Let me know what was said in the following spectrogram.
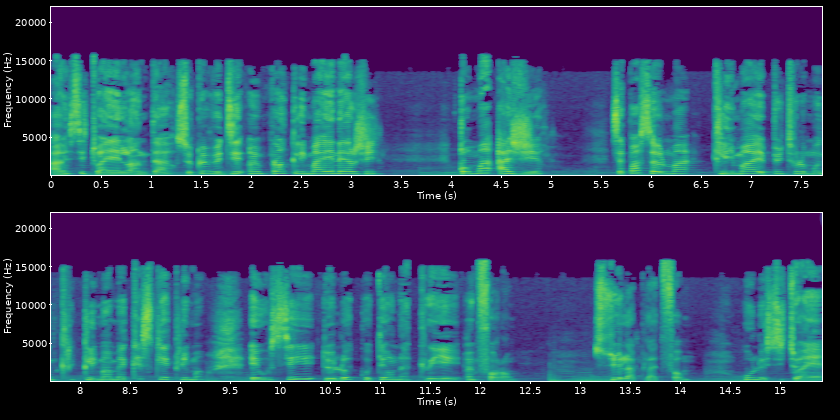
à un citoyen lambda, ce que veut dire un plan climat-énergie. Comment agir? C'est pas seulement climat et puis tout le monde crie climat, mais qu'est-ce qui est climat? Et aussi, de l'autre côté, on a créé un forum sur la plateforme où le citoyen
